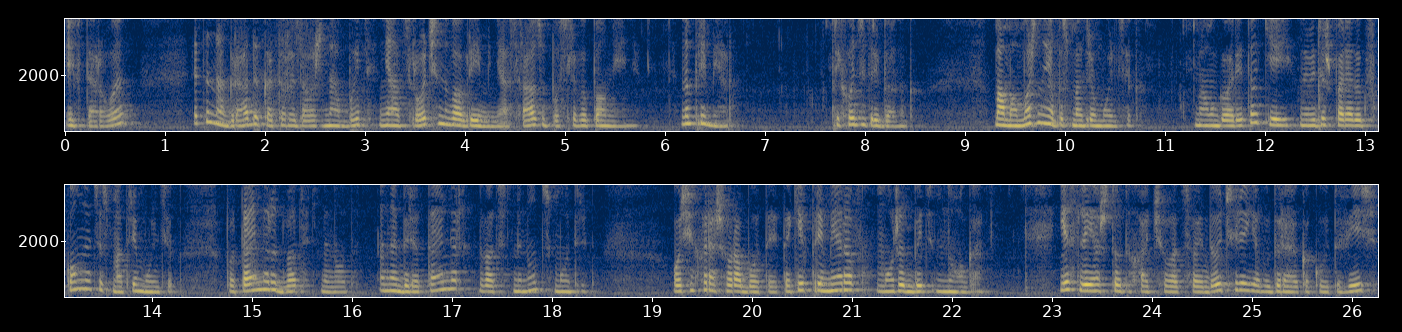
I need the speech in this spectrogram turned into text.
и второе, Это награда, которая должна быть не отсрочена во времени, а сразу после выполнения. Например, приходит ребенок. «Мама, можно я посмотрю мультик?» Мама говорит, окей, наведешь порядок в комнате, смотри мультик. По таймеру 20 минут. Она берет таймер, 20 минут смотрит. Очень хорошо работает. Таких примеров может быть много. Если я что-то хочу от своей дочери, я выбираю какую-то вещь,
